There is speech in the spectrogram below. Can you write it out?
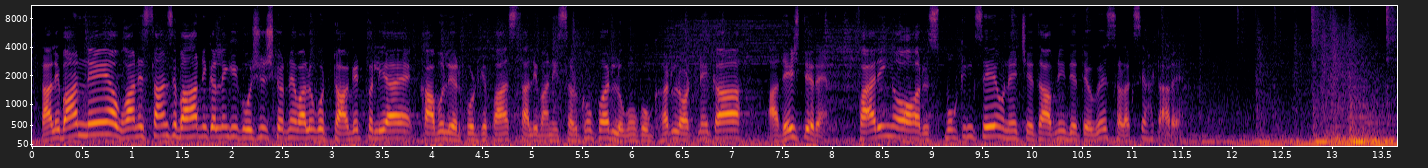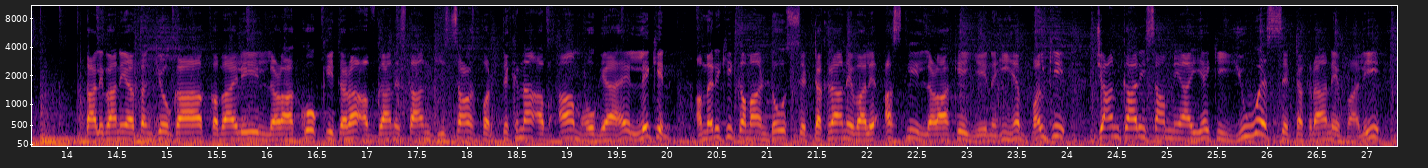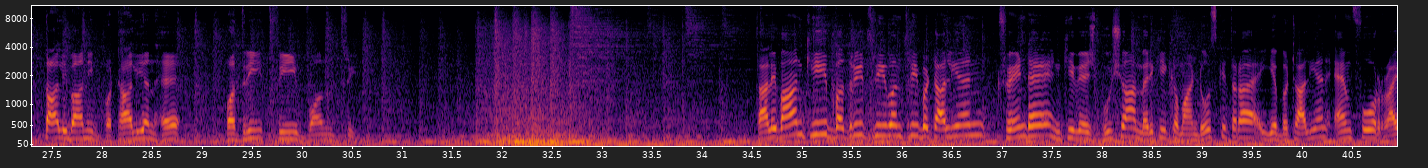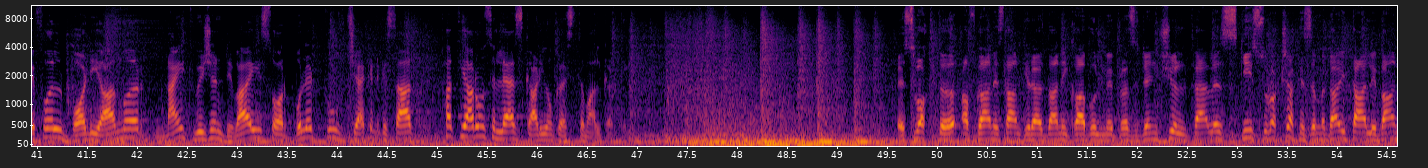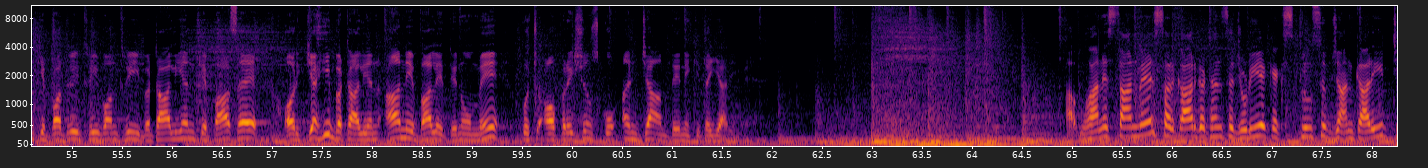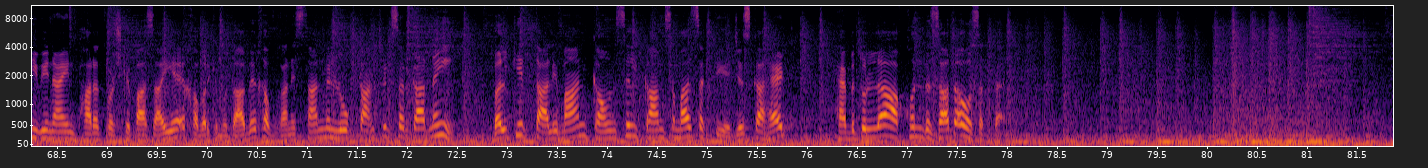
तालिबान ने अफ़गानिस्तान से बाहर निकलने की कोशिश करने वालों को टारगेट पर लिया है। काबुल एयरपोर्ट के पास तालिबानी सड़कों पर लोगों को घर लौटने का आदेश दे रहे हैं। फायरिंग और स्मोकिंग से उन्हें चेतावनी देते हुए सड़क से हटा रहे हैं। तालिबानी आतंकियों का कबायली लड़ाकों की तरह अफ़गानिस्तान की सड़क पर दिखना अब आम हो गया है, लेकिन अमेरिकी कमांडोज से टकराने वाले असली लड़ाके ये नहीं है, बल्कि जानकारी सामने आई है कि यूएस से टकराने वाली तालिबानी बटालियन है बद्री 313 तालिबान की बद्री 313 बटालियन ट्रेंड है। इनकी वेशभूषा अमेरिकी कमांडोज की तरह है। ये battalion M4 rifle, body armour, night vision device और बुलेट प्रूफ जैकेट के साथ हथियारों से लैस गाड़ियों का इस्तेमाल करती है। इस वक्त अफ़गानिस्तान की राजधानी काबुल में प्रेसिडेंशियल पैलेस की सुरक्षा की ज़िम्मेदारी तालिबान की बद्री 313 बटालियन के पास है और यही बटालियन आने वाले दिनों में कुछ ऑपरेशंस को अंजाम देने की तैयारी में है। अफ़गानिस्तान में सरकार गठन से जुड़ी एक एक्सक्लूसिव जानकारी टीवी नाइन भारतवर्ष के पास आई है। खबर के मुताबिक अफ़गानिस्तान में लोकतांत्रिक सरकार नहीं, बल्कि तालिबान काउंसिल काम संभाल सकती है, जिसका हेड हैबतुल्ला अखुंदजादा हो सकता है।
